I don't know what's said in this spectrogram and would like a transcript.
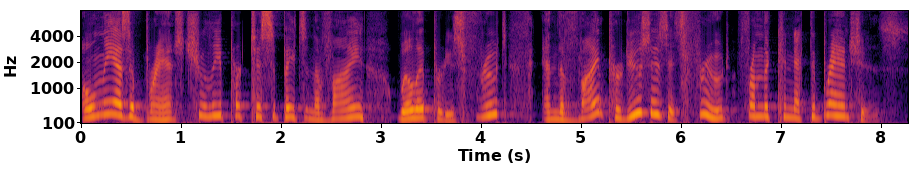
Only as a branch truly participates in the vine will it produce fruit, and the vine produces its fruit from the connected branches.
